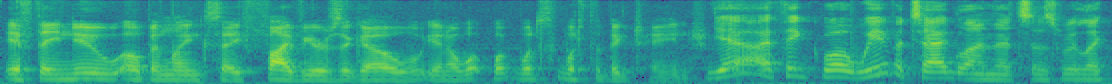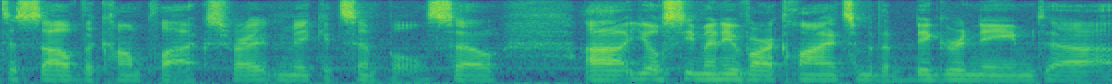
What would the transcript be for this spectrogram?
if they knew OpenLink, say five years ago, you know, what, what's what's the big change? Yeah, I think well, we have a tagline that says we like to solve the complex, right, and make it simple. So uh, you'll see many of our clients, some of the bigger named uh,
